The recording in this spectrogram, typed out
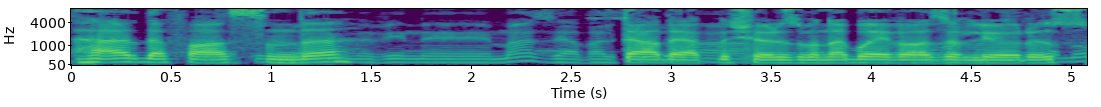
Her defasında daha da yaklaşıyoruz buna. Bu evi hazırlıyoruz.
